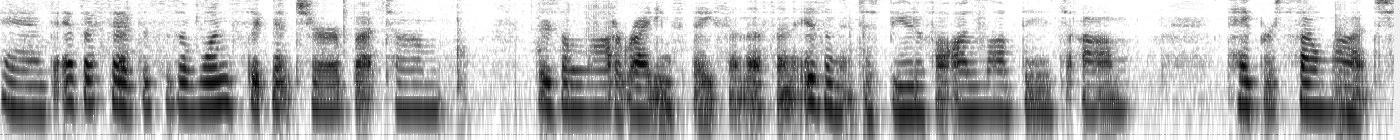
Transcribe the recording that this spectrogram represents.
And as I said, this is a one signature, but um, there's a lot of writing space in this, and isn't it just beautiful? I love these um, papers so much.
